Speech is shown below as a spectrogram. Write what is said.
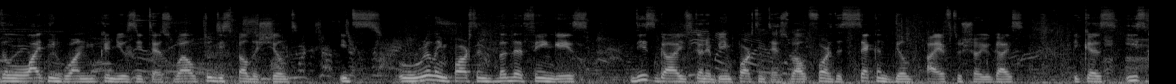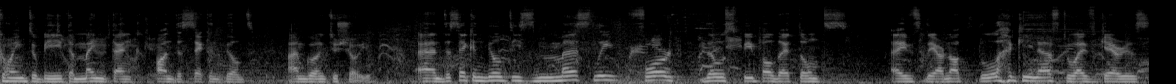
the lightning one, you can use it as well to dispel the shield. It's really important, but the thing is, this guy is gonna be important as well for the second build I have to show you guys, because he's going to be the main tank on the second build I'm going to show you. And the second build is mostly for those people that don't have, they are not lucky enough to have Garius,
